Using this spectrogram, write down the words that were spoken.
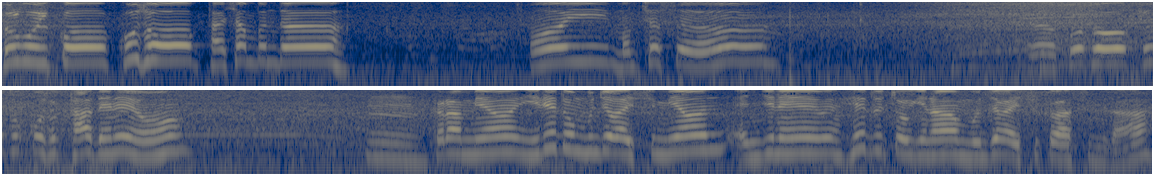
돌고 있고 고속 다시 한 번 더. 어이 멈췄어. 어, 고속 초속 고속 다 되네요. 음, 그러면 이래도 문제가 있으면 엔진의 헤드 쪽이나 문제가 있을 것 같습니다.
